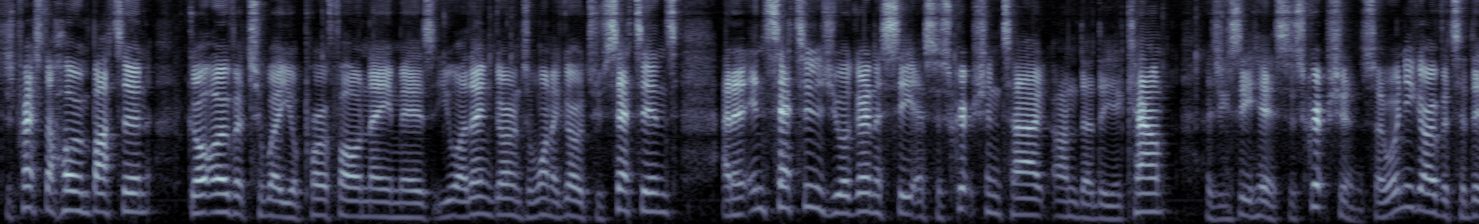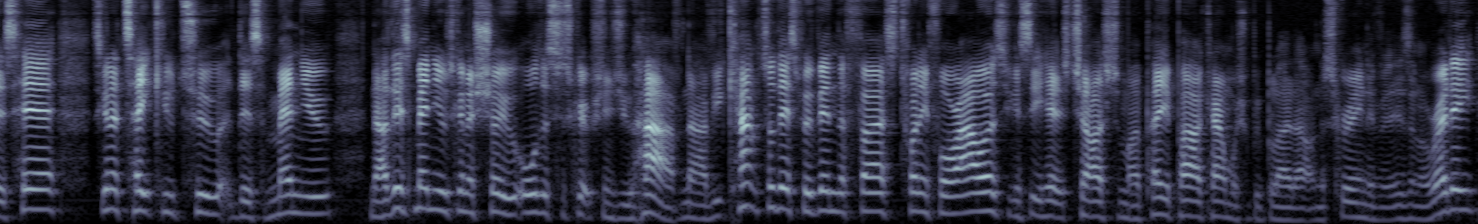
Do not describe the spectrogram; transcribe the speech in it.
just press the home button go over to where your profile name is you are then going to want to go to settings and then in settings you are going to see a subscription tag under the account. As you can see here, subscriptions. So when you go over to this here, it's going to take you to this menu. Now this menu is going to show you all the subscriptions you have. Now if you cancel this within the first 24 hours, you can see here it's charged to my PayPal account, which will be blurred out on the screen if it isn't already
